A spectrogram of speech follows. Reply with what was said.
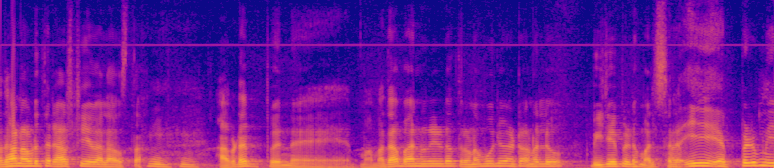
അതാണ് അവിടുത്തെ രാഷ്ട്രീയ കാലാവസ്ഥ. അവിടെ പിന്നെ മമതാ ബാനർജിയുടെ തൃണമൂലമായിട്ടാണല്ലോ ബി ജെ പിയുടെ മത്സരം. ഈ എപ്പോഴും ഈ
